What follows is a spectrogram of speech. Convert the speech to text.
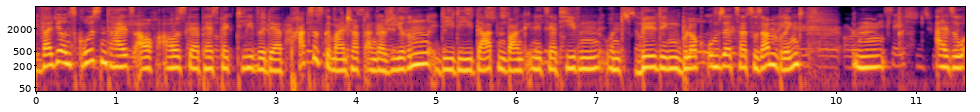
weil wir uns größtenteils auch aus der Perspektive der Praxisgemeinschaft engagieren, die die Datenbankinitiativen und Building-Block-Umsetzer zusammenbringt Mm, also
